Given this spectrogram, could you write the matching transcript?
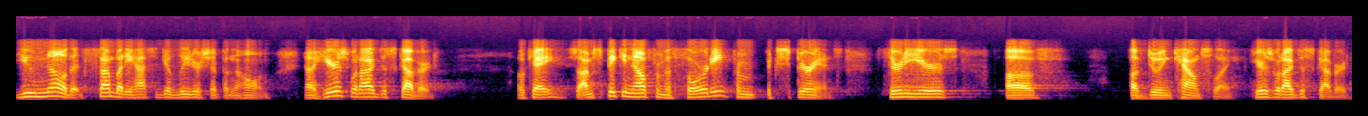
You know that somebody has to give leadership in the home. Now, here's what I've discovered. Okay, so I'm speaking now from authority, from experience. 30 years of of doing counseling. Here's what I've discovered.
